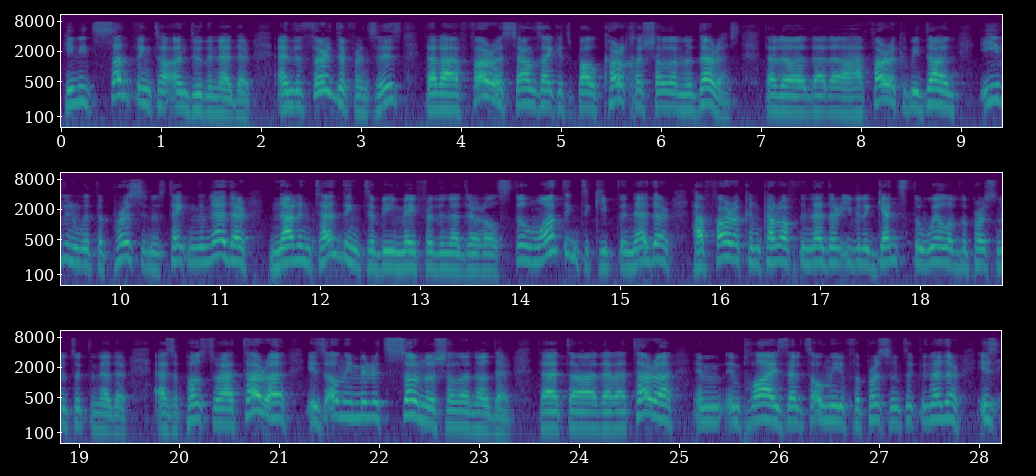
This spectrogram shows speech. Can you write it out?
He needs something to undo the neder. And the third difference is that a hafara sounds like it's bal karcha shalanoderes. That a, that a hafara could be done even with the person who's taking the neder, not intending to be made for the neder at all, still wanting to keep the neder. Hafara can cut off the neder even against the will of the person who took the neder, as opposed to atara is only miritzono shalanoder. That uh, that atara Im- implies that it's only if the person who took the neder is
